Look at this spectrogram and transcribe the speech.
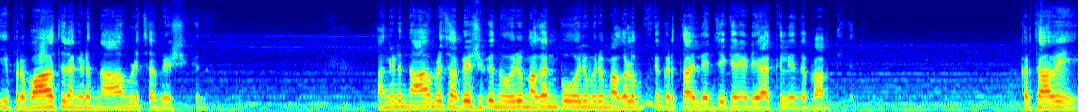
ഈ പ്രഭാതത്തിൽ അങ്ങയുടെ നാം വിളിച്ച് അപേക്ഷിക്കുന്നു. അങ്ങയുടെ നാം വിളിച്ച് അപേക്ഷിക്കുന്ന ഒരു മകൻ പോലും ഒരു മകൾ പോലും കർത്താവ് ലജ്ജിക്കാൻ ഇടയാക്കില്ല എന്ന് പ്രാർത്ഥിക്കുന്നു. കർത്താവേ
